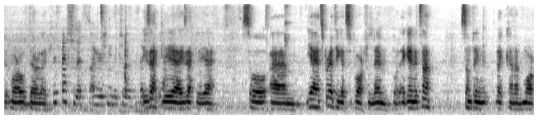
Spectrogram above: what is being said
bit more out there like the specialist Irish music especially, Exactly, yeah. yeah, exactly, yeah. So, um, yeah, it's great to get support from them, but again, it's not something like kind of more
